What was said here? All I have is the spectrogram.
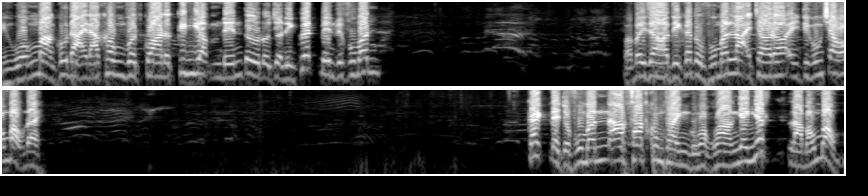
tình huống mà quốc đại đã không vượt qua được kinh nghiệm đến từ đội trưởng đình quyết bên phía phú mẫn. Và bây giờ thì các thủ phú mẫn lại chờ đợi tình huống treo bóng bổng đây. Cách để cho Phú Mẫn áp sát khung thành của Ngọc Hoàng nhanh nhất là bóng bổng.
